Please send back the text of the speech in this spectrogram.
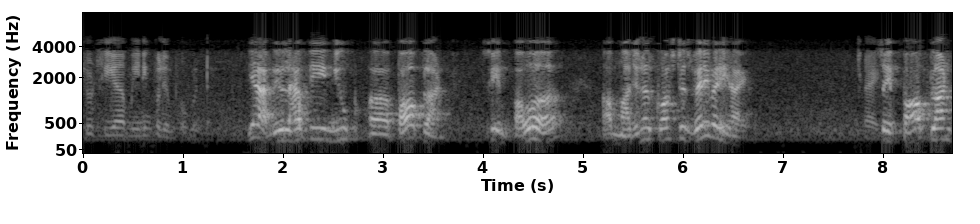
should see a meaningful improvement. Yeah, we will have the new uh, power plant. See, in power, our marginal cost is very, very high. Right. So if power plant,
